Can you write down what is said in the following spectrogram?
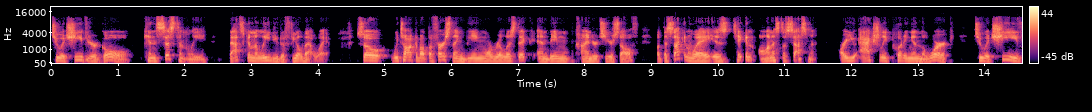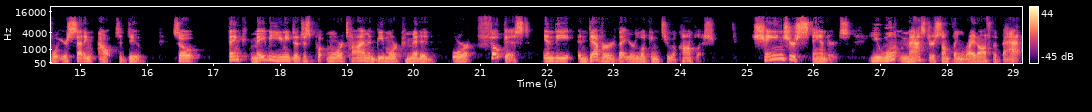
to achieve your goal consistently, that's going to lead you to feel that way. So we talked about the first thing being more realistic and being kinder to yourself. But the second way is take an honest assessment. Are you actually putting in the work to achieve what you're setting out to do? So think maybe you need to just put more time and be more committed or focused in the endeavor that you're looking to accomplish. Change your standards. You won't master something right off the bat,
